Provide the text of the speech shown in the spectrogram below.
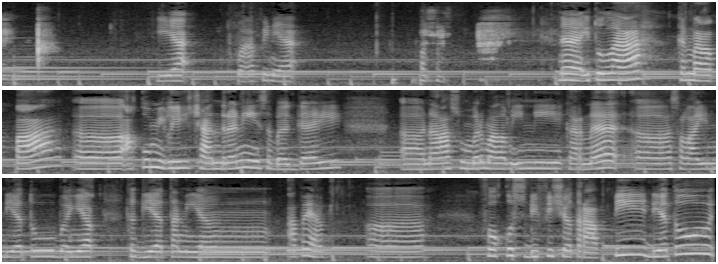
nih. iya maafin ya. Nah itulah kenapa eh, aku milih Chandra nih sebagai eh, narasumber malam ini. Karena eh, selain dia tuh banyak kegiatan yang apa ya eh, fokus di fisioterapi dia tuh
